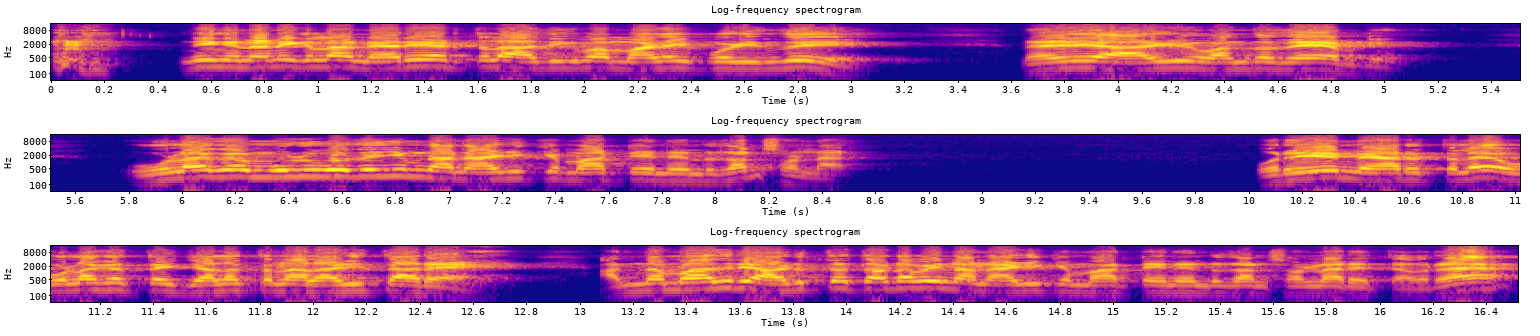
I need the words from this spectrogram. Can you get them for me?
நீங்கள் நினைக்கலாம் நிறைய இடத்துல அதிகமாக மழை பொழிந்து நிறைய அழிவு வந்ததே அப்படின்னு. உலகம் முழுவதையும் நான் அழிக்க மாட்டேன் என்று தான் சொன்னார். ஒரே நேரத்தில் உலகத்தை ஜலத்தினால் அழித்தாரே. அந்த மாதிரி அடுத்த தடவை நான் அழிக்க மாட்டேன் என்று தான் சொன்னாரே தவிர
